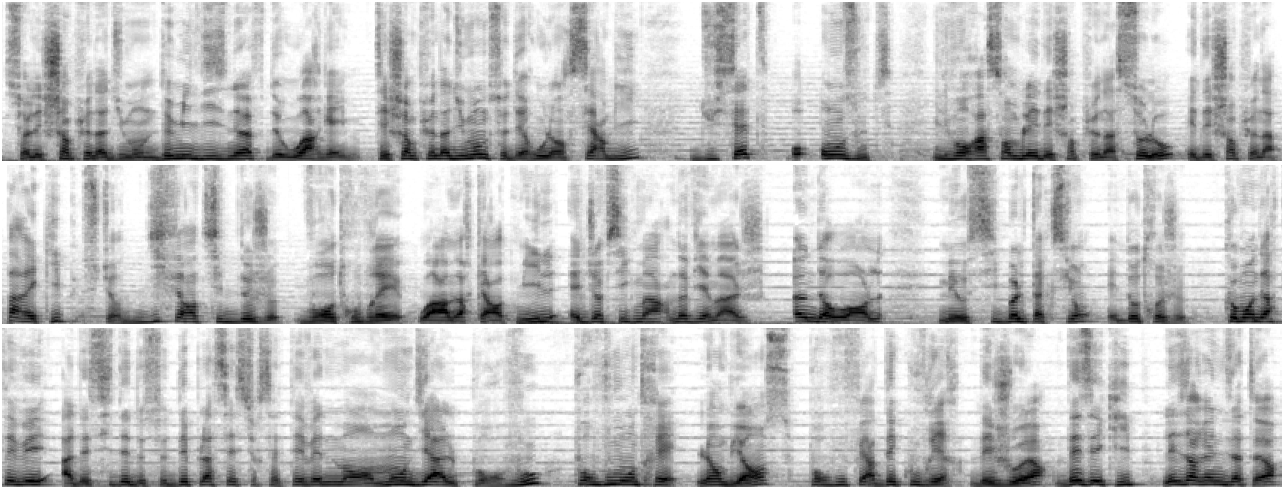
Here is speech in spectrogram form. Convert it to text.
sur les championnats du monde 2019 de Wargame. Ces championnats du monde se déroulent en Serbie du 7 au 11 août. Ils vont rassembler des championnats solo et des championnats par équipe sur différents types de jeux. Vous retrouverez Warhammer 40 000, Age of Sigmar 9e âge, Underworld, mais aussi Bolt Action et d'autres jeux. Commander TV a décidé de se déplacer sur cet événement mondial pour vous, pour vous montrer l'ambiance, pour vous faire découvrir des joueurs, des équipes, les organisateurs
